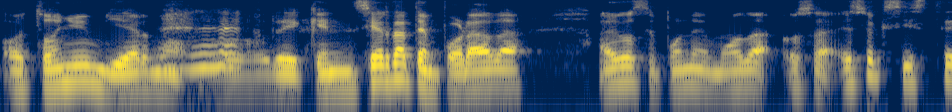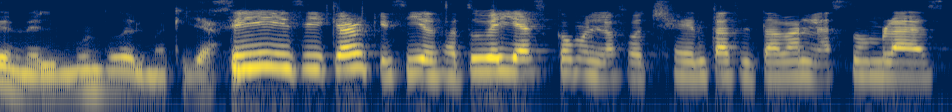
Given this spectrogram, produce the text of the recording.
otoño invierno, o de que en cierta temporada algo se pone de moda, o sea, eso existe en el mundo del maquillaje. Sí, sí, claro que sí. O sea, tú veías como en los ochentas estaban las sombras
